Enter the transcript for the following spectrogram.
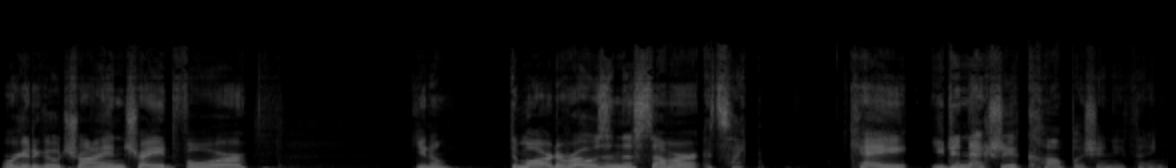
We're going to go try and trade for, you know, DeMar DeRozan this summer. It's like, okay, you didn't actually accomplish anything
